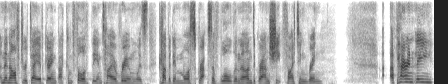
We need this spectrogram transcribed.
And then after a day of going back and forth, the entire room was covered in more scraps of wool than an underground sheep fighting ring. Apparently,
